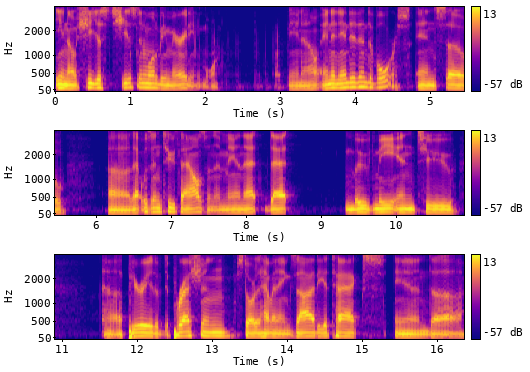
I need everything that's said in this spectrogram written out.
you know, she just she just didn't want to be married anymore, you know, and it ended in divorce. And so uh, that was in 2000, and man, that that moved me into uh, a period of depression. Started having anxiety attacks, and uh,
